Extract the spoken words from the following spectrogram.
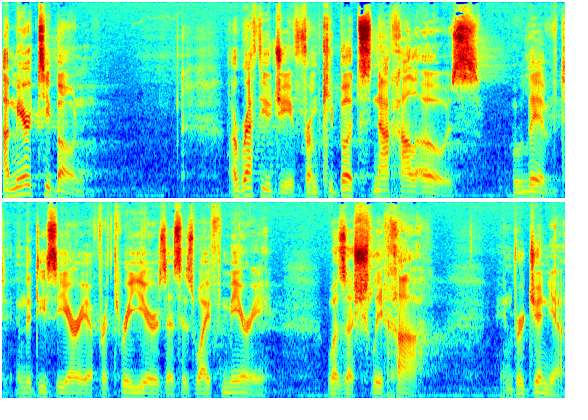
Amir Tibon, a refugee from kibbutz Nachal Oz, who lived in the DC area for three years as his wife Miri was a shlicha, in Virginia.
